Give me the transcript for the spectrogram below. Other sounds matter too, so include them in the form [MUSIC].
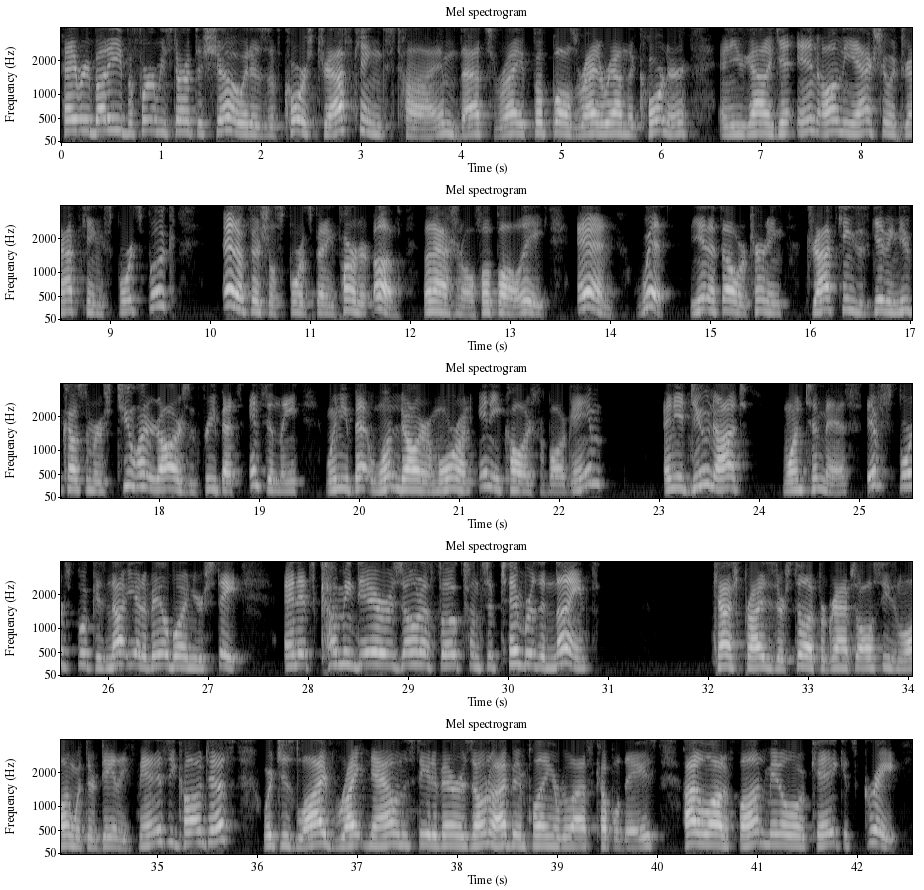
Hey, everybody, before we start the show, it is, of course, DraftKings time. That's right, football's right around the corner, and you got to get in on the action with DraftKings Sportsbook, an official sports betting partner of the National Football League. And with the NFL returning, DraftKings is giving new customers $200 in free bets instantly when you bet $1 or more on any college football game. And you do not want to miss if Sportsbook is not yet available in your state and it's coming to Arizona, folks, on September the 9th. Cash prizes are still up for grabs all season long with their daily fantasy contest, which is live right now in the state of Arizona. I've been playing over the last couple days. Had a lot of fun, made a little cake. It's great.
